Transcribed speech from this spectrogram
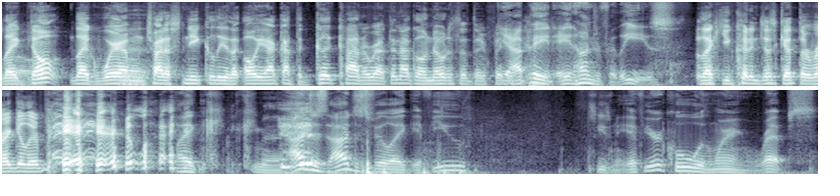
Like don't like wear them and try to sneakily like, oh yeah, I got the good kind of rep. They're not gonna notice that they're fake. Yeah, I paid eight hundred for these. like you couldn't just get the regular pair. like, Like, Man. I just, I just feel like if you, excuse me, if you're cool with wearing reps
